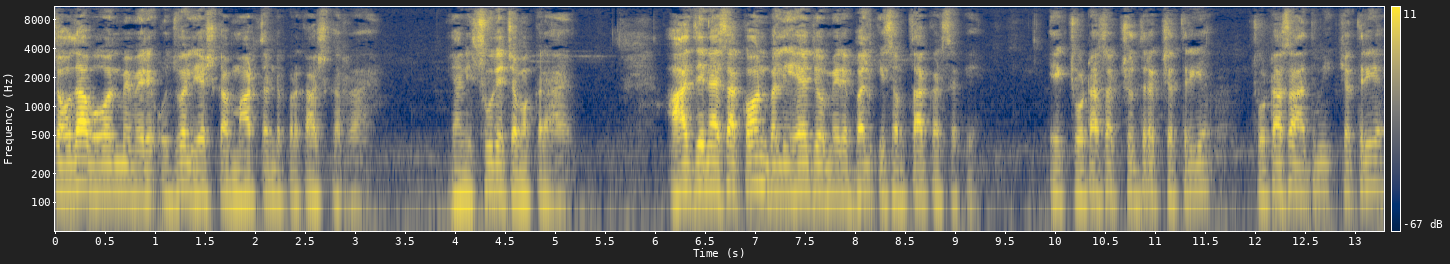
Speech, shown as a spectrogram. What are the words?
चौदह भुवन में मेरे उज्जवल यश का मारतंड प्रकाश कर रहा है, यानी सूर्य चमक रहा है। आज दिन ऐसा कौन बलि है जो मेरे बल की समता कर सके? एक छोटा सा क्षुद्र क्षत्रिय छोटा सा आदमी, क्षत्रिय।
